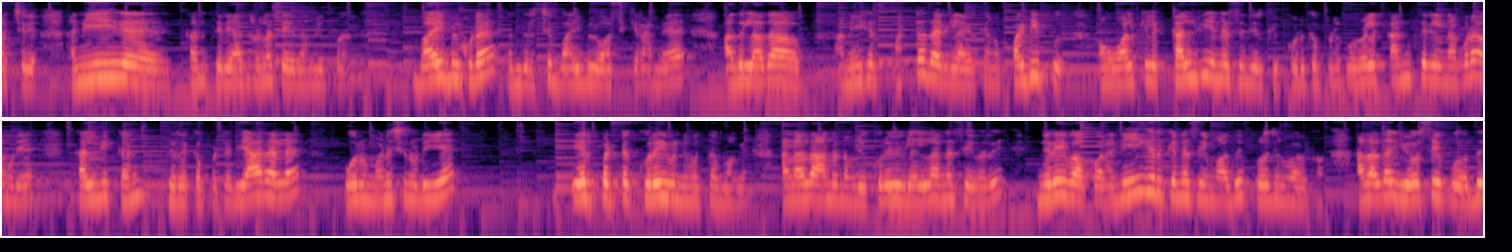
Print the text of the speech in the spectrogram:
ஆச்சரியம். அநேக கண் தெரியாதவர்கள்லாம் செய்தாங்க இப்போ. பைபிள் கூட வந்துருச்சு. பைபிள் வாசிக்கிறாங்க. அது இல்லாத அநேகர் பட்டதாரிகளாக இருக்காங்க. படிப்பு. அவங்க வாழ்க்கையில் கல்வி என்ன செஞ்சிருக்கு? கொடுக்கப்பட்டிருக்கு ஒருவேளை கண் தெரியலனா கூட அவங்களுடைய கல்வி கண் திறக்கப்பட்டது. யாரால? ஒரு மனுஷனுடைய ஏற்பட்ட குறைவு நிமித்தமாக. அதனால தான் ஆண்டவர் நம்முடைய குறைவுகள் எல்லாம் என்ன செய்வார்? நிறைவாக்குவார். அநேகருக்கு என்ன செய்யுமா? அது பிரயோஜனமாக இருக்கும். அதனால தான் யோசேப்பு வந்து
